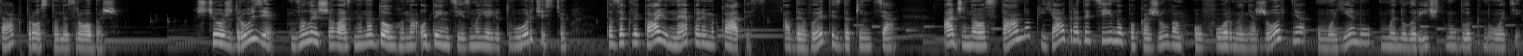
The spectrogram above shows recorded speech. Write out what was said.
так просто не зробиш. Що ж, друзі, залишу вас ненадовго наодинці з моєю творчістю та закликаю не перемикатись, а дивитись до кінця. Адже наостанок я традиційно покажу вам оформлення жовтня у моєму минулорічному блокноті.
